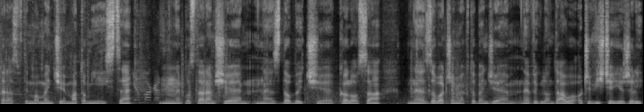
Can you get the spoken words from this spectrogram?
teraz w tym momencie ma to miejsce, mm, postaram się mm, zdobyć kolosa. Zobaczymy, jak to będzie wyglądało. Oczywiście, jeżeli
